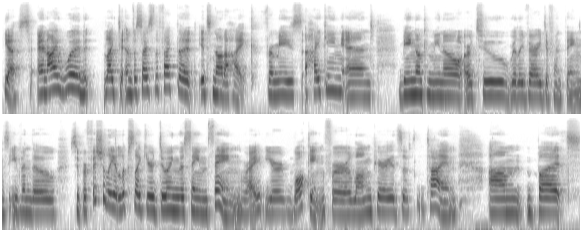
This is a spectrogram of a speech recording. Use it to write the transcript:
Yes, and I would like to emphasize the fact that it's not a hike. For me, hiking and being on Camino are two really very different things, even though superficially it looks like you're doing the same thing, right? You're walking for long periods of time. Um, but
